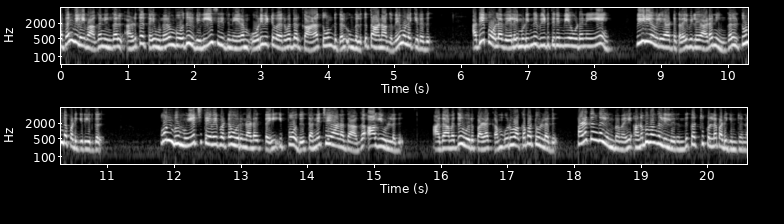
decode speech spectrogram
அதன் விளைவாக நீங்கள் அழுத்தத்தை உணரும்போது வெளியே சிறிது நேரம் ஓடிவிட்டு வருவதற்கான தூண்டுதல் உங்களுக்கு தானாகவே முளைக்கிறது. அதே போல வேலை முடிந்து வீடு திரும்பிய உடனேயே வீடியோ விளையாட்டுகளை விளையாட நீங்கள் தூண்டப்படுகிறீர்கள். முன்பு முயற்சி தேவைப்பட்ட ஒரு நடத்தை இப்போது தன்னிச்சையானதாக ஆகியுள்ளது. அதாவது ஒரு பழக்கம் உருவாக்கப்பட்டுள்ளது. பழக்கங்கள் என்பவை அனுபவங்களிலிருந்து கற்றுக்கொள்ளப்படுகின்றன.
